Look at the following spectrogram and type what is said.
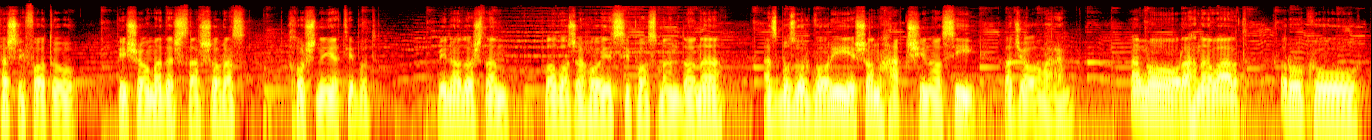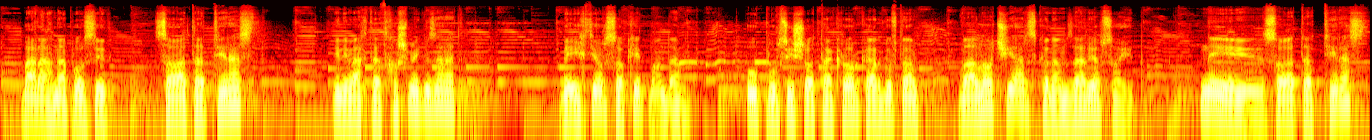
ташрифоту пешомадаш саршор аз хушниятӣ буд бино доштам ба воҷаҳои сипосмандона аз бузургвориешон ҳақшиносӣ ба ҷо оварам аммо раҳнавард руку ба раҳна пурсид соатат тир аст яъне вақтат хуш мегузарад. Беихтиёр сокит мондам. Ӯ пурсишро такрор кард гуфтам валло чӣ арз кунам зарёб соҳиб? Не соатат тир аст.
